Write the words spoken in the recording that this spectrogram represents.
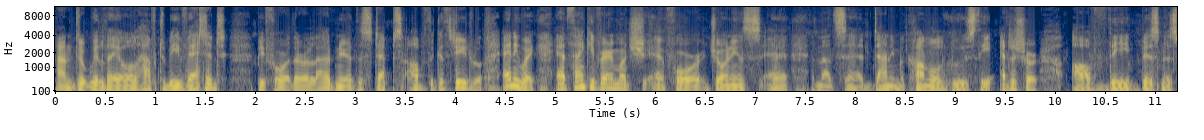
And will they all have to be vetted before they're allowed near the steps of the cathedral? Anyway, uh, thank you very much for joining us, and that's Danny McConnell, who's the editor of the Business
